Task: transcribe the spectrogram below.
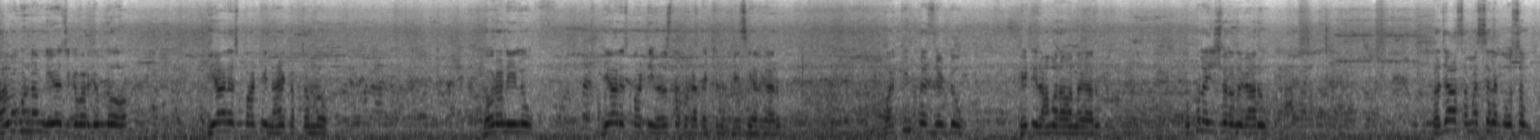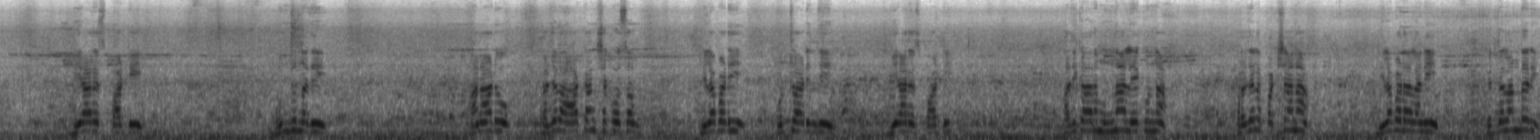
రామగుండం నియోజకవర్గంలో బీఆర్ఎస్ పార్టీ నాయకత్వంలో గౌరవనీయులు బీఆర్ఎస్ పార్టీ వ్యవస్థాపక అధ్యక్షులు కేసీఆర్ గారు వర్కింగ్ ప్రెసిడెంటు కేటీ రామారావన్న గారు ఉప్పుల ఈశ్వరన్న గారు ప్రజా సమస్యల కోసం బీఆర్ఎస్ పార్టీ ముందున్నది. ఆనాడు ప్రజల ఆకాంక్ష కోసం నిలబడి కొట్లాడింది బీఆర్ఎస్ పార్టీ. అధికారం ఉన్నా లేకున్నా ప్రజల పక్షాన నిలబడాలని పెద్దలందరి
